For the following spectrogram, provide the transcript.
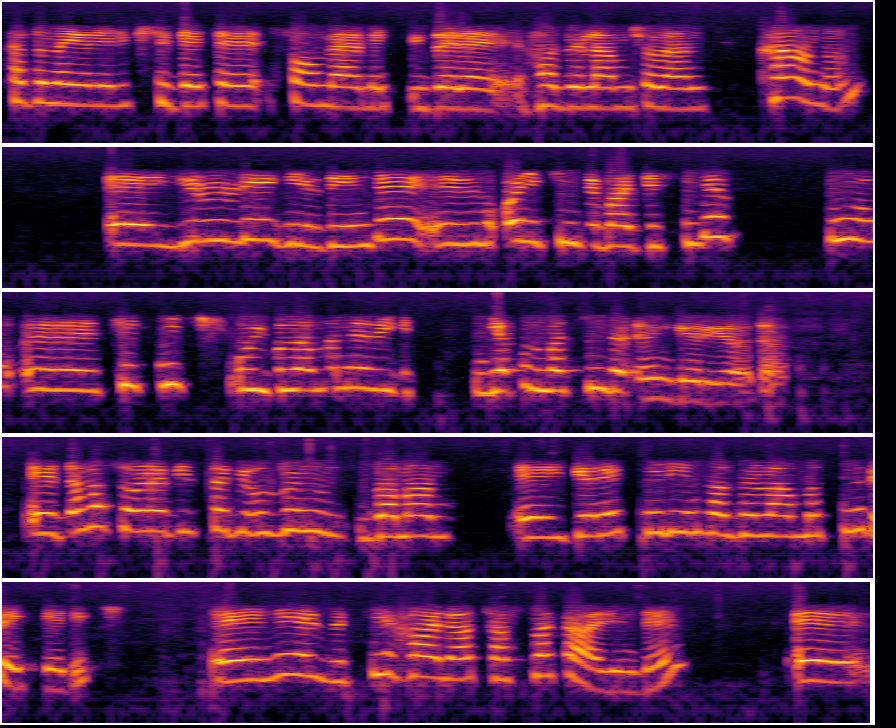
kadına yönelik şiddete son vermek üzere hazırlanmış olan kanun e, yürürlüğe girdiğinde e, 12. maddesinde bu e, teknik uygulamanın yapılmasını da öngörüyordu. E, daha sonra biz tabii uzun zaman e, yönetmeliğin hazırlanmasını bekledik. E, ne yazık ki hala taslak halinde. E,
